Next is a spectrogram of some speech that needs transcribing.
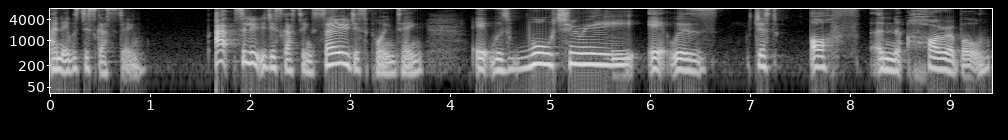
and it was disgusting. Absolutely disgusting. So disappointing. It was watery. It was just off and horrible.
